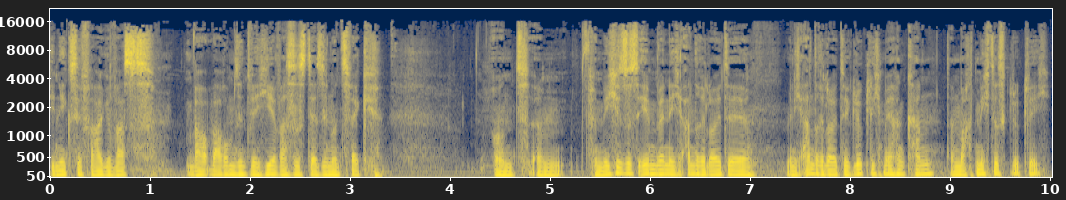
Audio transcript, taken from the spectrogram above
die nächste Frage, was, wa- warum sind wir hier, was ist der Sinn und Zweck? Und ähm, für mich ist es eben, wenn ich andere Leute, wenn ich andere Leute glücklich machen kann, dann macht mich das glücklich.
